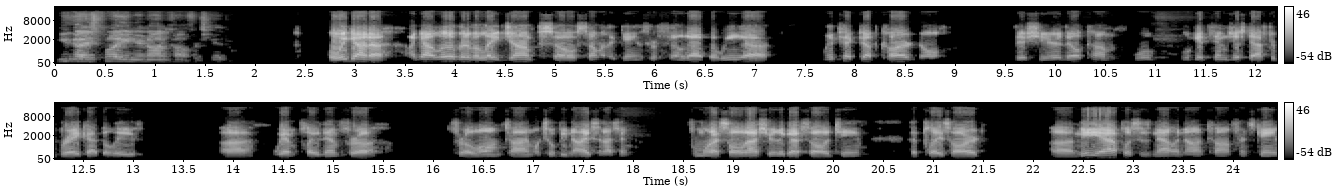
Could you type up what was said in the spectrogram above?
you guys play in your non-conference schedule? Well, we got a I got a little bit of a late jump, so some of the games were filled up. But we uh, we picked up Cardinal this year. They'll come. We'll we'll get them just after break, I believe. Uh, we haven't played them for a for a long time, which will be nice. And I think from what I saw last year, they got a solid team that plays hard. uh, Mediapolis is now a non-conference game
